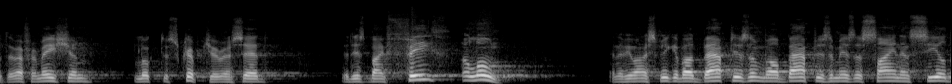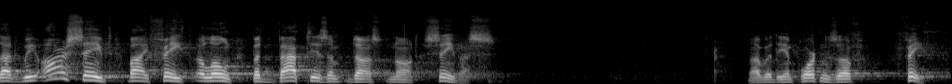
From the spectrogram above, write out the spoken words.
But the Reformation looked to scripture and said, it is by faith alone. And if you want to speak about baptism, well, baptism is a sign and seal that we are saved by faith alone, but baptism does not save us. Now, with the importance of faith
